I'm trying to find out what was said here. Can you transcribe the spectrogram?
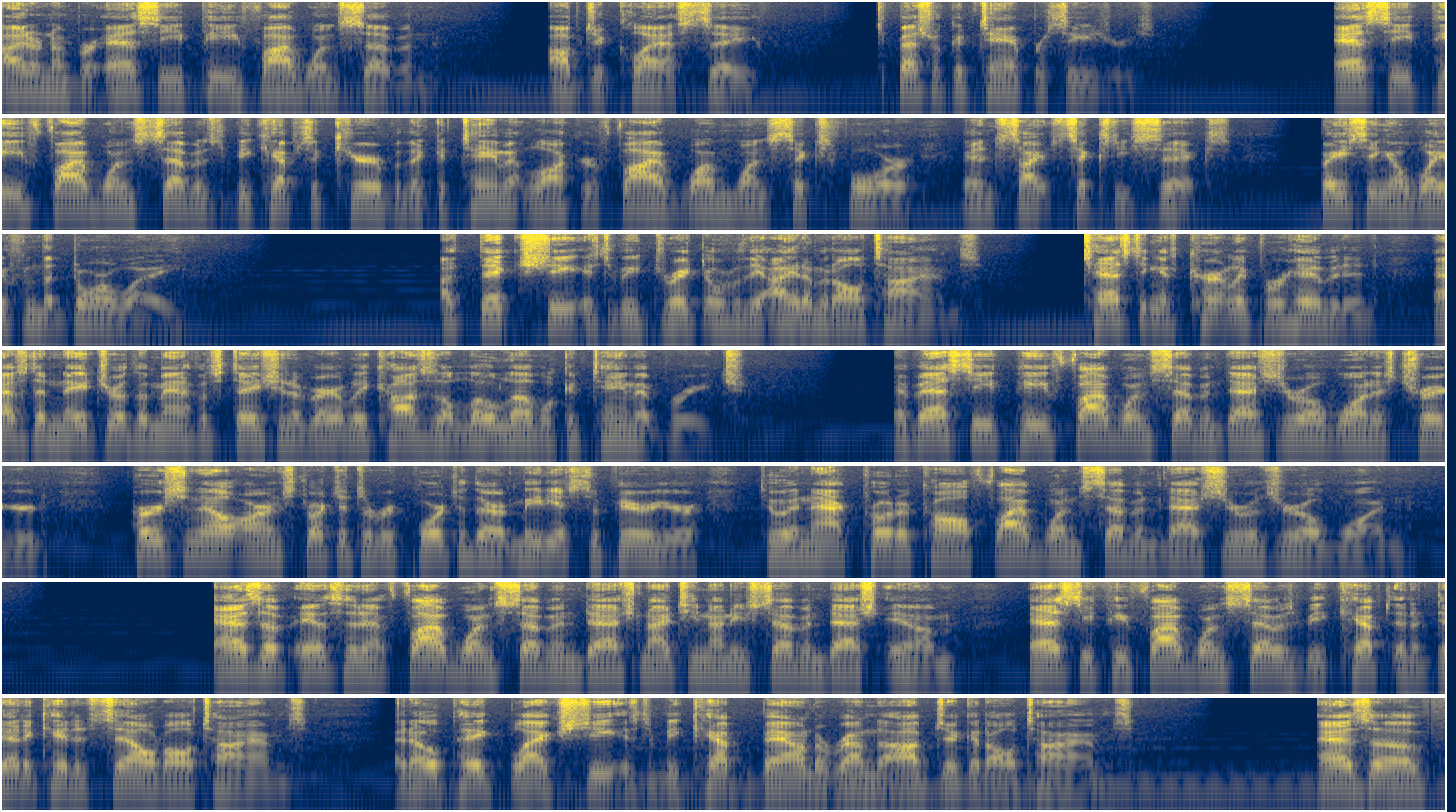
Item Number SCP-517 Object Class Safe Special Containment Procedures SCP-517 is to be kept secured within Containment Locker 51164 in Site-66, facing away from the doorway. A thick sheet is to be draped over the item at all times. Testing is currently prohibited, as the nature of the manifestation invariably causes a low-level containment breach. If SCP-517-01 is triggered, personnel are instructed to report to their immediate superior to enact Protocol 517-001. As of Incident 517-1997-M, SCP-517 is to be kept in a dedicated cell at all times. An opaque black sheet is to be kept bound around the object at all times. As of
